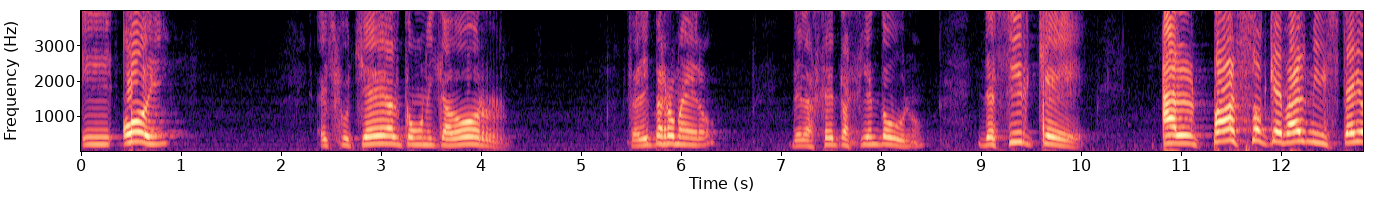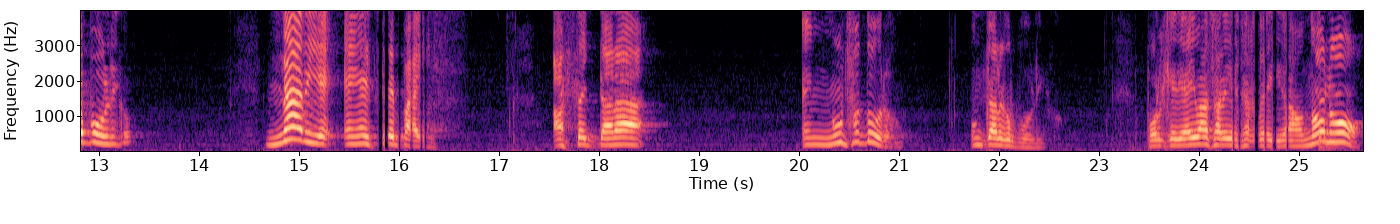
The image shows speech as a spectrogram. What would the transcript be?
Y hoy escuché al comunicador Felipe Romero de la Z101 decir que al paso que va el Ministerio Público, nadie en este país aceptará en un futuro un cargo público. Porque de ahí va a salir desacreditado. No, no.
